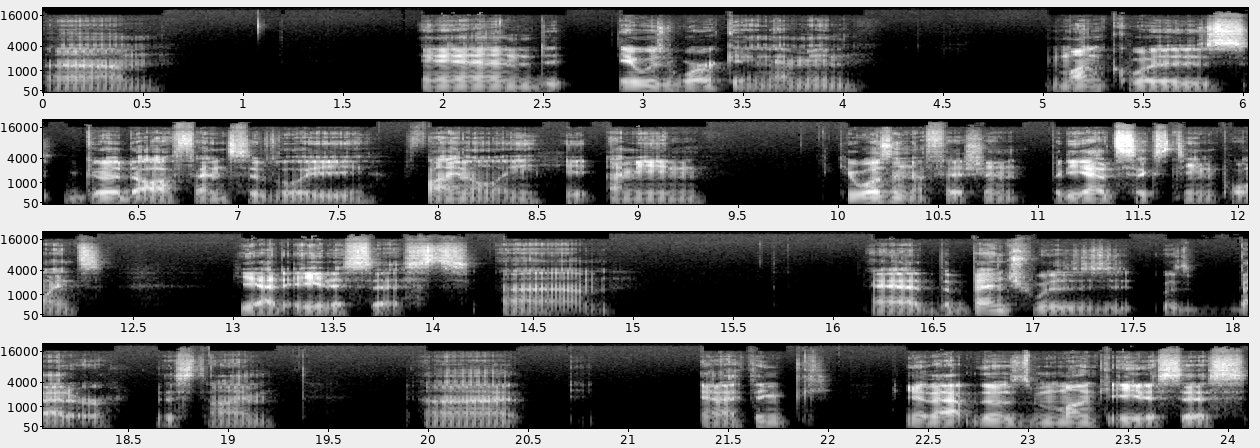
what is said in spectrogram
um, and it was working. I mean, Monk was good offensively. Finally, he I mean, he wasn't efficient, but he had 16 points. He had eight assists. Um, and the bench was was better this time, uh, and I think you know that those monk eight assists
